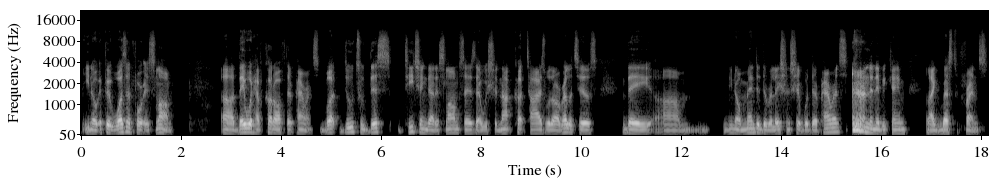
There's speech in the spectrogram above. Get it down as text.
you know if it wasn't for islam uh, they would have cut off their parents. But due to this teaching that islam says that we should not cut ties with our relatives they um, you know mended the relationship with their parents and they became like best friends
